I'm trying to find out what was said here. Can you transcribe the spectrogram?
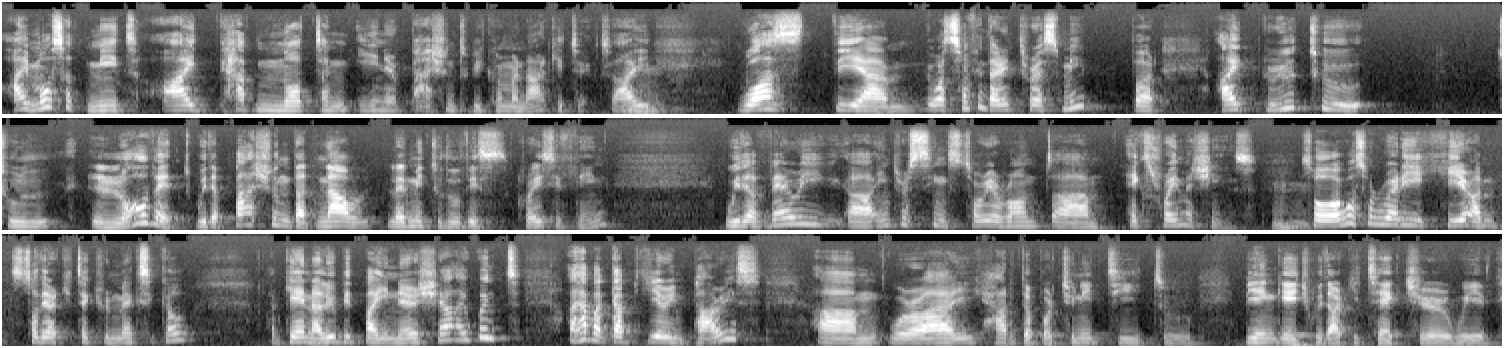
I must admit I have not an inner passion to become an architect. I was the um, it was something that interests me, but I grew to to love it with a passion that now led me to do this crazy thing with a very uh, interesting story around um, X-ray machines. So I was already here. I'm studying architecture in Mexico. Again, a little bit by inertia. I went. I have a gap year in Paris, um, where I had the opportunity to be engaged with architecture, with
